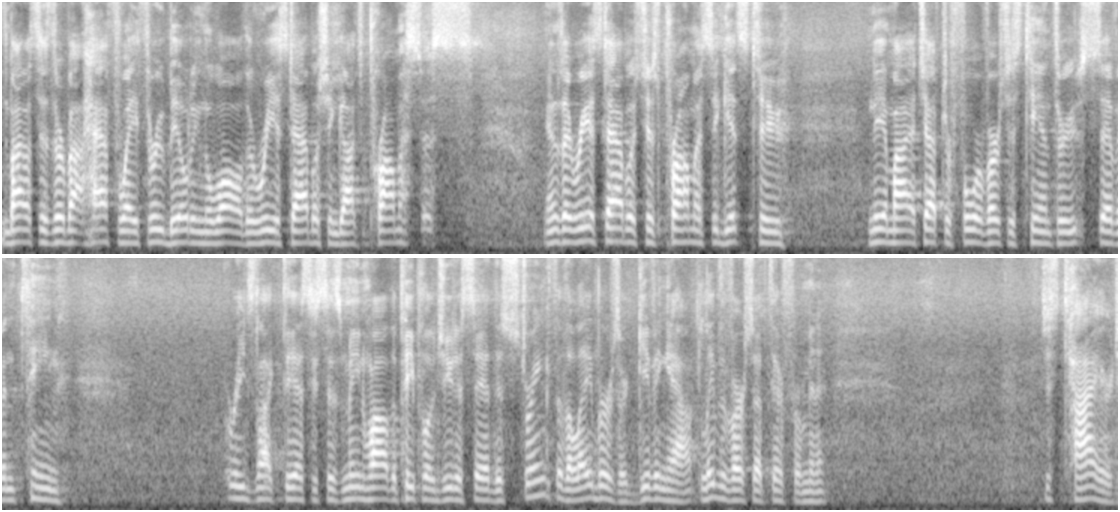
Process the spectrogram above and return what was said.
The Bible says they're about halfway through building the wall. They're reestablishing God's promises. And as they reestablish his promise, it gets to Nehemiah chapter 4, verses 10 through 17 reads like this He says, Meanwhile, the people of Judah said, The strength of the laborers are giving out. Leave the verse up there for a minute. Just tired.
